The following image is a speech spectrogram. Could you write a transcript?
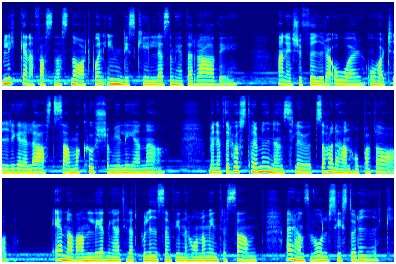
Blickarna fastnar snart på en indisk kille som heter Ravi. Han är 24 år och har tidigare läst samma kurs som Jelena. Men efter höstterminens slut så hade han hoppat av. En av anledningarna till att polisen finner honom intressant är hans våldshistorik.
